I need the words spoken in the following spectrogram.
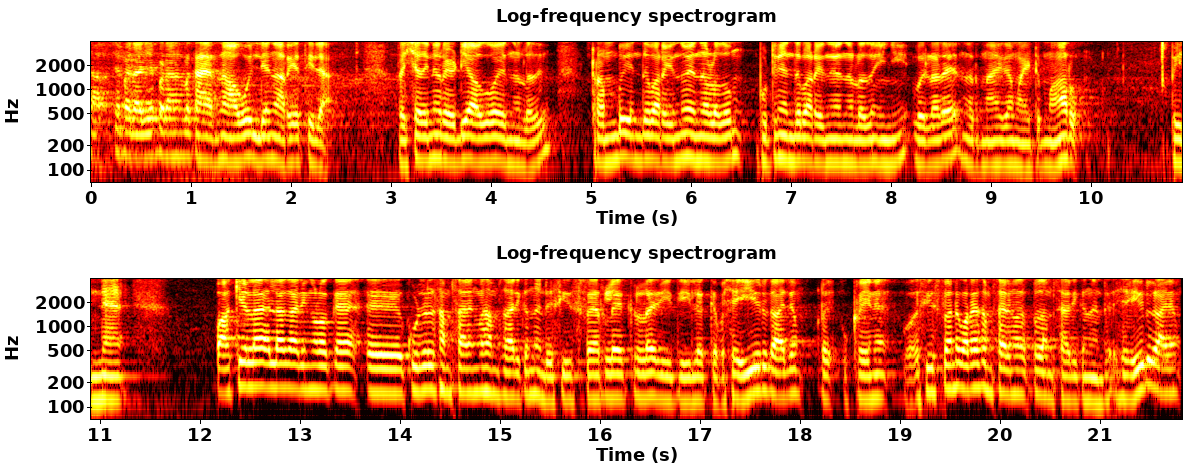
ചർച്ച പരാജയപ്പെടാനുള്ള കാരണമാവോ ഇല്ലെന്ന് അറിയത്തില്ല. റഷ്യ അതിന് റെഡി ആകുമോ എന്നുള്ളത്. ട്രംപ് എന്ത് പറയുന്നു എന്നുള്ളതും പുടിൻ എന്ത് പറയുന്നു എന്നുള്ളതും ഇനി വളരെ നിർണായകമായിട്ട് മാറും. പിന്നെ ബാക്കിയുള്ള എല്ലാ കാര്യങ്ങളൊക്കെ കൂടുതൽ സംസാരങ്ങൾ സംസാരിക്കുന്നുണ്ട് സീസ് ഫെയറിലേക്കുള്ള രീതിയിലൊക്കെ. പക്ഷേ ഈ ഒരു കാര്യം ഉക്രൈന് സീസ് ഫെയറിന്റെ കുറേ സംസാരങ്ങൾ ഇപ്പോൾ സംസാരിക്കുന്നുണ്ട്. പക്ഷേ ഈ ഒരു കാര്യം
